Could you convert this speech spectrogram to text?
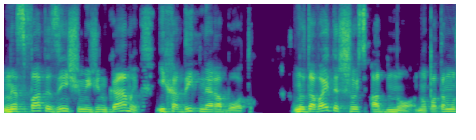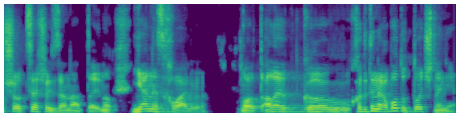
не спати з іншими жінками і ходити на роботу. Ну, давайте щось одно. Ну, тому що це щось занадто. Ну, я не схвалюю. От, але ходити на роботу точно ні.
